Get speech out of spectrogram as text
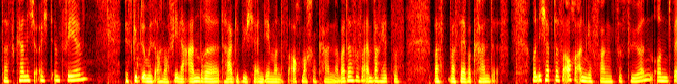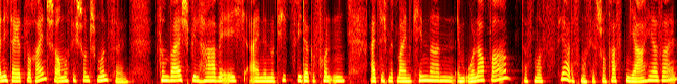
Das kann ich euch empfehlen. Es gibt übrigens auch noch viele andere Tagebücher, in denen man das auch machen kann. Aber das ist einfach jetzt das, was, was sehr bekannt ist. Und ich habe das auch angefangen zu führen. Und wenn ich da jetzt so reinschaue, muss ich schon schmunzeln. Zum Beispiel habe ich eine Notiz wiedergefunden, als ich mit meinen Kindern im Urlaub war. Das muss, ja, das muss jetzt schon fast ein Jahr her sein.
